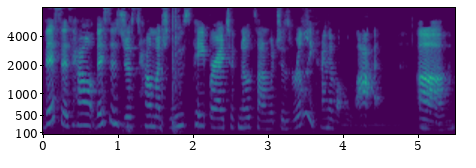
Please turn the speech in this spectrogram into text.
this is how this is just how much loose paper I took notes on, which is really kind of a lot. Um,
